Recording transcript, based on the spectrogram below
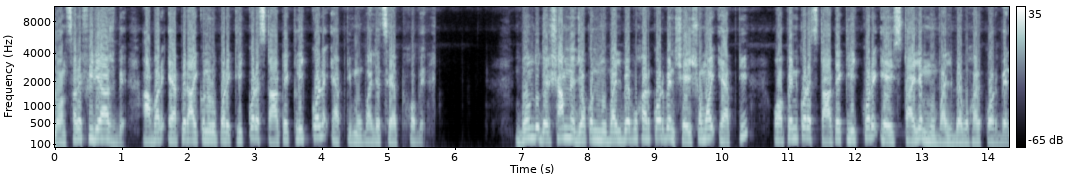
লঞ্চারে ফিরে আসবে। আবার অ্যাপের আইকনের উপরে ক্লিক করে স্টার্টে ক্লিক করলে অ্যাপটি মোবাইলে সেট হবে। বন্ধুদের সামনে যখন মোবাইল ব্যবহার করবেন, সেই সময় অ্যাপটি ওপেন করে স্টার্টে ক্লিক করে এই স্টাইলে মোবাইল ব্যবহার করবেন।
